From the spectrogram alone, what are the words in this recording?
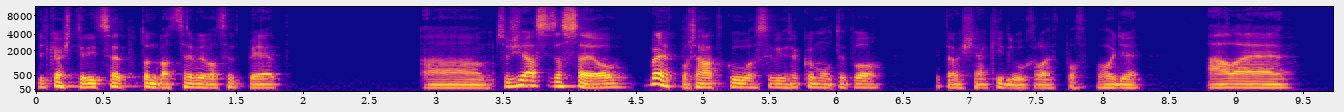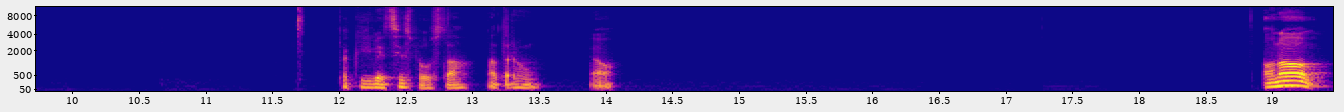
Teďka 40, potom 20, 25. Uh, což je asi zase, jo, bude v pořádku, asi bych řekl multiplo. Je tam ještě nějaký dluh, ale v, v pohodě. Ale takových věcí je spousta na trhu. Jo. Ono,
